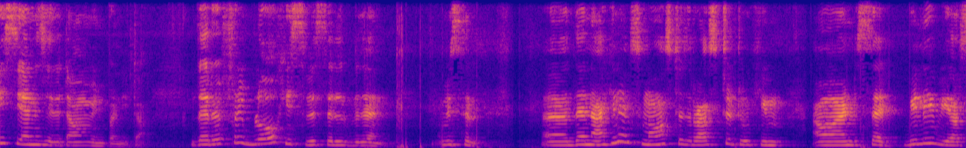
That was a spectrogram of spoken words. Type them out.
ஈஸியாக என்ன செய்துட்டான்? அவன் வின் பண்ணிட்டான். The referee blow his whistle within whistle then Akilan's master rushed to him and said believe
